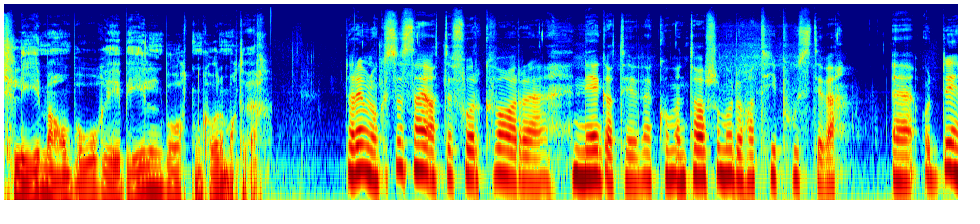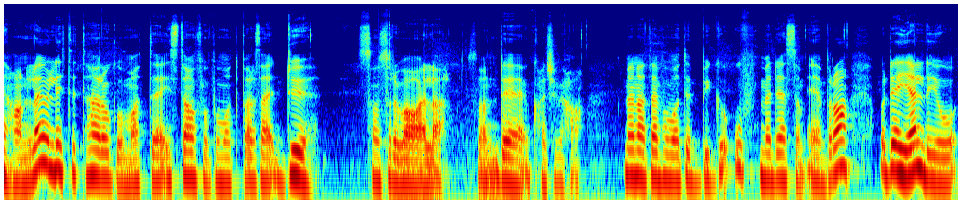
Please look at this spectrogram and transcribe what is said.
klima om bord i bilen, båten, hvor det måtte være. Det er jo noe som sier at for hver eh, negative kommentar, så må du ha ti positive. Eh, og det handler jo litt dette her òg om at eh, i stedet for på en måte bare å si 'du, sånn som det var', eller sånn, det kan ikke vi ha. Men at en på en måte bygger opp med det som er bra. Og det gjelder jo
